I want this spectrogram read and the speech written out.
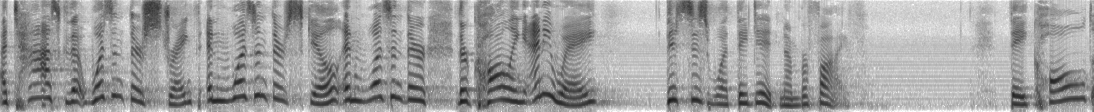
a task that wasn't their strength and wasn't their skill and wasn't their, their calling anyway, this is what they did. Number five. They called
